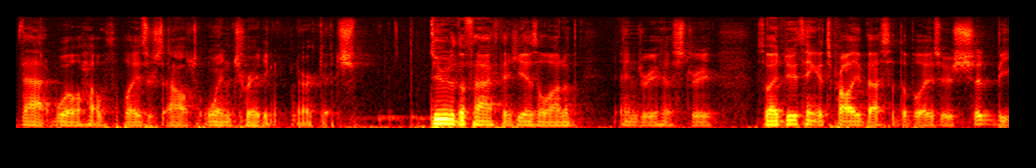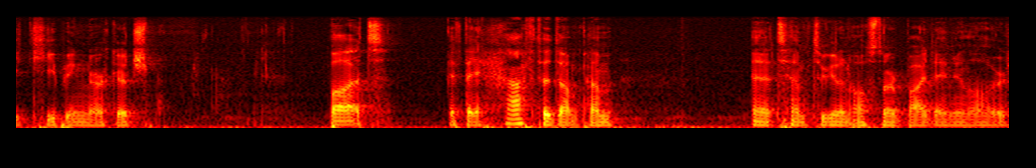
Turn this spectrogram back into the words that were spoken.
that will help the Blazers out when trading Nurkic due to the fact that he has a lot of injury history. So I do think it's probably best that the Blazers should be keeping Nurkic. But if they have to dump him and attempt to get an All Star by Damian Lillard,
